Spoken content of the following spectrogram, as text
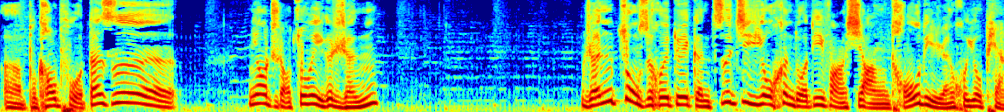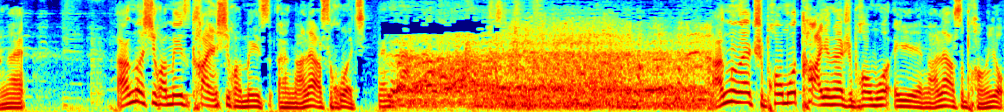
啊、不靠谱。但是你要知道，作为一个人，人总是会对跟自己有很多地方相投的人会有偏爱。啊，我喜欢妹子，他也喜欢妹子，哎，俺俩是伙计。我爱吃泡馍，他也爱吃泡馍，哎，俺俩是朋友。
